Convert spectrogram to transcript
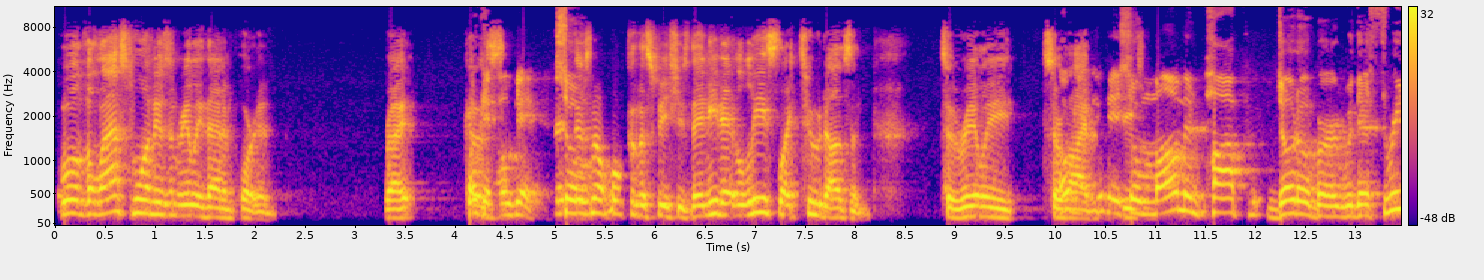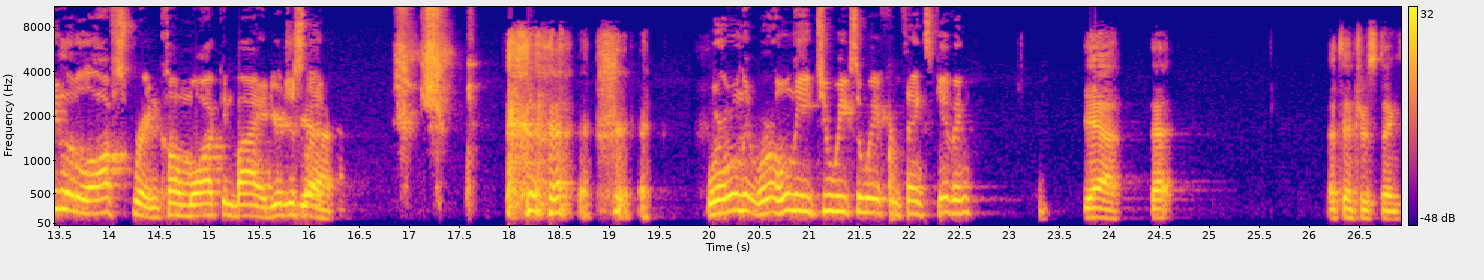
Well, the last one isn't really that important, right? Okay, okay. So there's no hope for the species. They need at least like two dozen to really survive. Okay, okay, so mom and pop dodo bird with their three little offspring come walking by, and you're just like, "We're only we're only two weeks away from Thanksgiving." yeah, that that's interesting.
